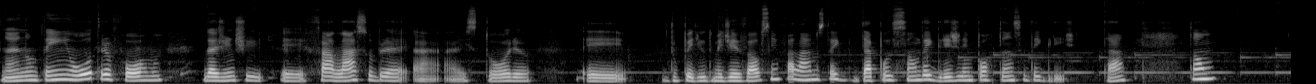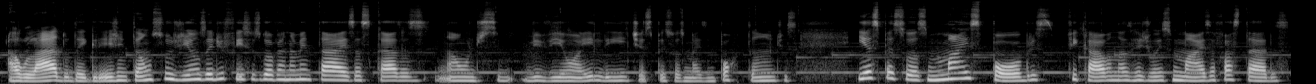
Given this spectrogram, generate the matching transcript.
né? Não tem outra forma da gente é, falar sobre a, a história é, do período medieval sem falarmos da, da posição da igreja, da importância da igreja, tá? Então, ao lado da igreja, então, surgiam os edifícios governamentais, as casas onde se viviam a elite, as pessoas mais importantes, e as pessoas mais pobres ficavam nas regiões mais afastadas,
